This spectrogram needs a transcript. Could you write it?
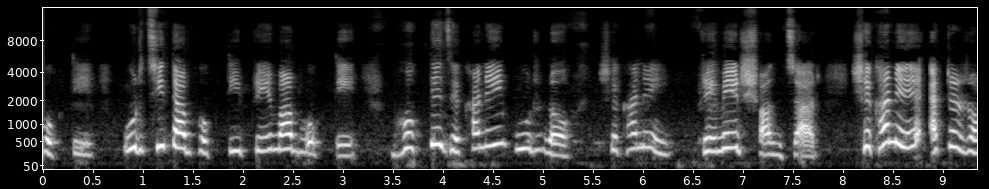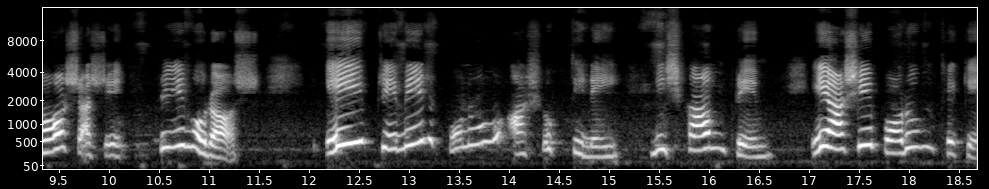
ভক্তি উর্জিতা ভক্তি প্রেমা ভক্তি ভক্তি যেখানেই পূর্ণ, সেখানেই প্রেমের সঞ্চার। সেখানে একটা রস আসে, প্রেম ও রস। এই প্রেমের কোনো আসক্তি নেই, নিষ্কাম প্রেম। এ আসে পরম থেকে,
